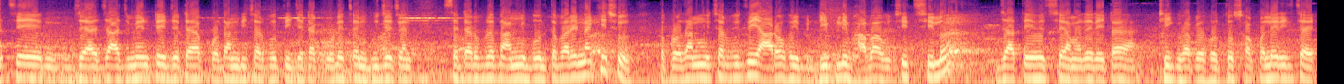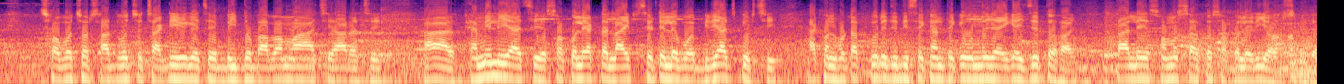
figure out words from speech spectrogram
আছে জাজমেন্টে যেটা প্রধান বিচারপতি যেটা করেছেন, বুঝেছেন, সেটার উপরে তো আমি বলতে পারি না কিছু। তো প্রধান বিচারপতি আরও ডিপলি ভাবা উচিত ছিল। যাতে হচ্ছে আমাদের এটা ঠিকভাবে হতো। সকলেরই চাই ছ বছর সাত বছর চাকরি হয়ে গেছে বৃদ্ধ বাবা মা আছে আর আছে আর ফ্যামিলি আছে সকলে একটা লাইফ সেটেলে বিরাজ করছি। এখন হঠাৎ করে যদি সেখান থেকে অন্য জায়গায় যেতে হয় তাহলে সমস্যা তো সকলেরই অসুবিধা।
